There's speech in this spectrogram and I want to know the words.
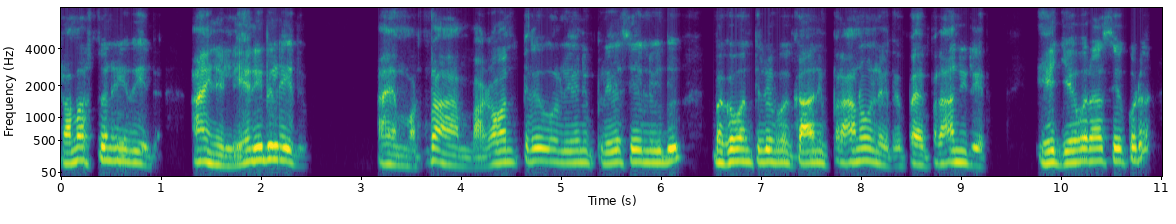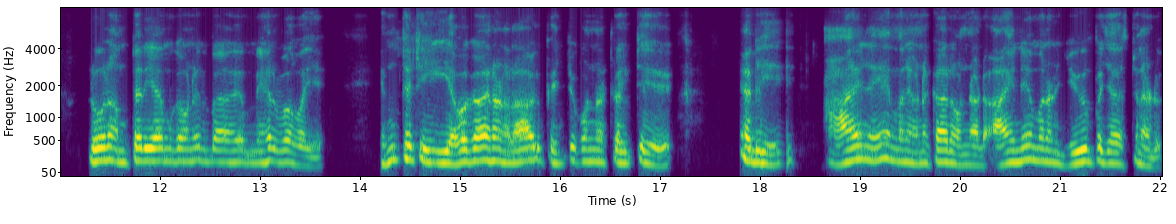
సమస్తం నీది. ఆయన లేనిది లేదు. ఆయన మొత్తం భగవంతుడు లేని ప్లేసే లేదు. భగవంతుడు కాని ప్రాణం లేదు. ప్రాణి లేదు. ఏ జీవరాశి కూడా లోన అంతర్యాముగా ఉన్నది మెహర్ బాబాయే. ఇంతటి ఈ అవగాహన అలా పెంచుకున్నట్లయితే అది ఆయనే మన వెనకాల ఉన్నాడు. ఆయనే మనల్ని జీవింపజేస్తున్నాడు.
